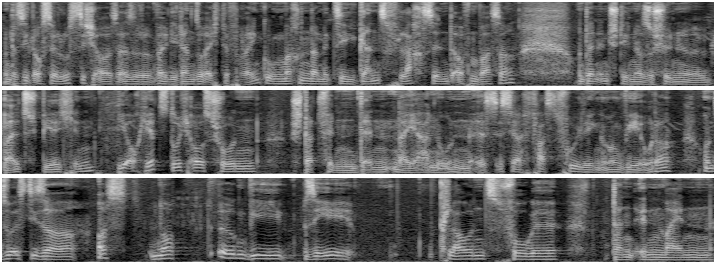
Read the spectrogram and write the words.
Und das sieht auch sehr lustig aus, also weil die dann so echte Verrenkungen machen, damit sie ganz flach sind auf dem Wasser. Und dann entstehen da so schöne Balzspielchen, die auch jetzt durchaus schon stattfinden. Denn, naja, nun, es ist ja fast Frühling irgendwie, oder? Und so ist dieser Ost-Nord irgendwie See Clownsvogel dann in meinen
